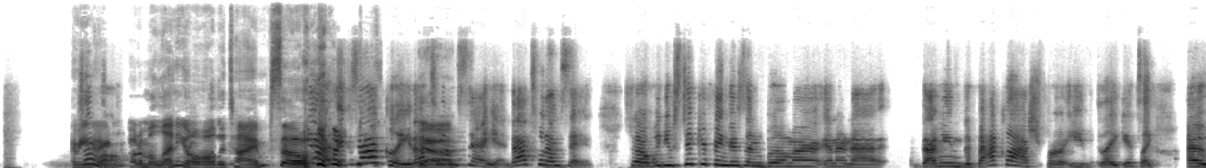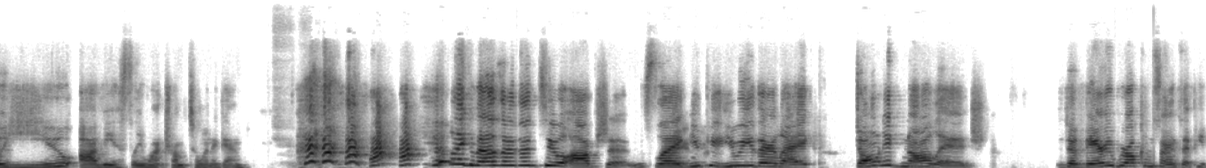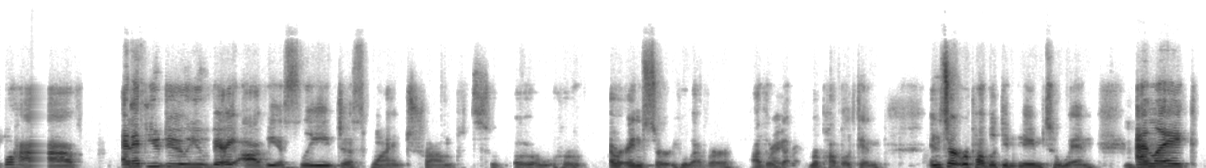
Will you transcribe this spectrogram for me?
I mean, I call a millennial all the time. So yeah, exactly. That's yeah. what I'm saying. That's what I'm saying. So when you stick your fingers in boomer internet, I mean, the backlash for even like it's like, oh, you obviously want Trump to win again. like those are the two options. Like right. you can you either like don't acknowledge the very real concerns that people have. And if you do, you very obviously just want Trump to or, or insert whoever other right. Republican, insert Republican name to win. Mm-hmm. And like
